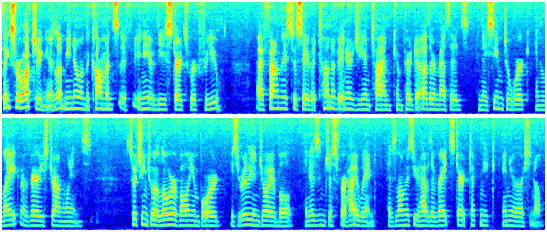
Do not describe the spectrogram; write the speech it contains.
Thanks for watching and let me know in the comments if any of these starts work for you. I've found these to save a ton of energy and time compared to other methods and they seem to work in light or very strong winds. Switching to a lower volume board is really enjoyable and isn't just for high wind, as long as you have the right start technique in your arsenal.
